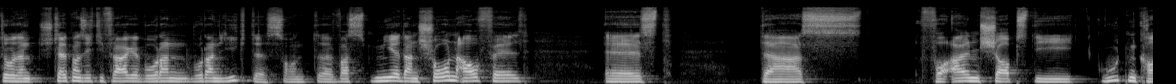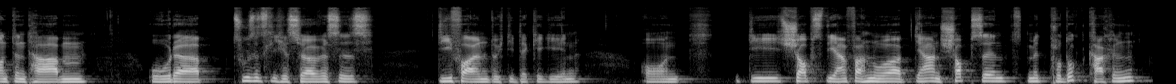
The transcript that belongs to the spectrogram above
so, dann stellt man sich die Frage, woran, woran liegt es? Und äh, was mir dann schon auffällt, ist, dass vor allem Shops, die guten Content haben oder zusätzliche Services, die vor allem durch die Decke gehen. Und die Shops, die einfach nur ja, ein Shop sind mit Produktkacheln,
